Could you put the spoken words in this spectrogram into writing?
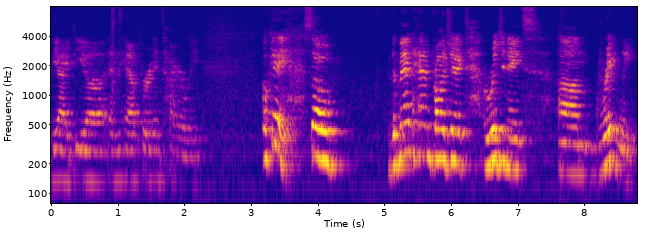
the idea and the effort entirely. Okay, so the Manhattan Project originates um, greatly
